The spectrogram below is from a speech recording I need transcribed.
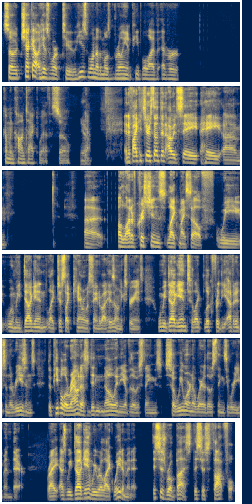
So check out his work too. He's one of the most brilliant people I've ever come in contact with. So yeah. yeah. And if I could share something, I would say, hey, um, uh, a lot of Christians like myself, we when we dug in, like just like Cameron was saying about his own experience, when we dug in to like look for the evidence and the reasons, the people around us didn't know any of those things, so we weren't aware those things were even there. Right? As we dug in, we were like, wait a minute, this is robust, this is thoughtful.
